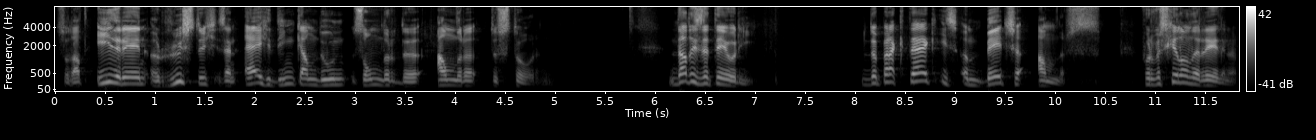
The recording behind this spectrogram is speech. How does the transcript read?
Zodat iedereen rustig zijn eigen ding kan doen zonder de anderen te storen. Dat is de theorie. De praktijk is een beetje anders, voor verschillende redenen.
